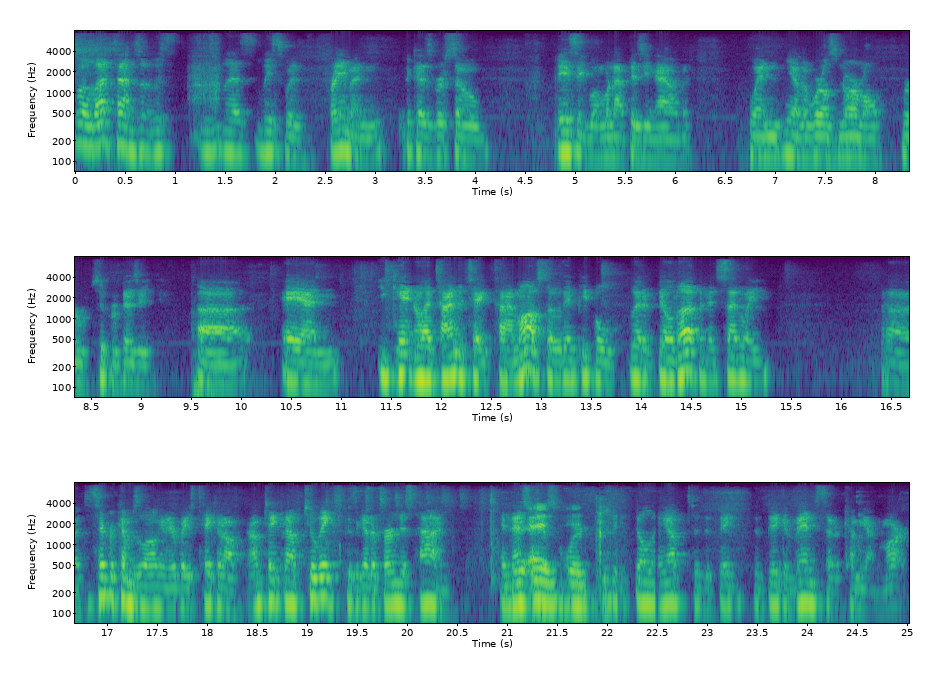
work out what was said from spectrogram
Well, a lot of times, at least, at least with Freeman, because we're so busy. Well, we're not busy now, but when you know the world's normal, we're super busy, uh, and you can't really have time to take time off. So then people let it build up, and then suddenly uh, December comes along and everybody's taking off. I'm taking off two weeks because I got to burn this time. And that's And- just we're and- building up to the big the big events that are coming out in March.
